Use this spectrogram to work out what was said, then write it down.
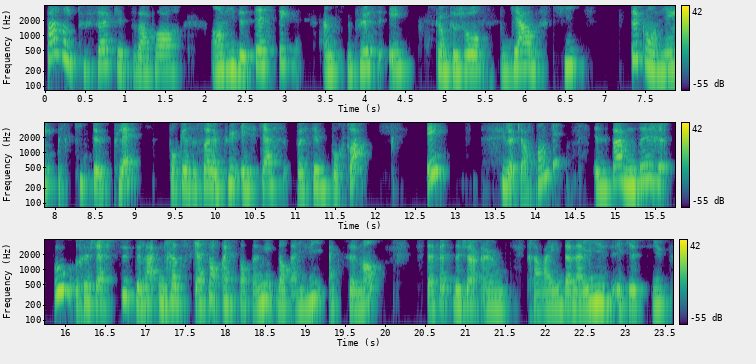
parle tout ça, que tu vas avoir envie de tester un petit peu plus et, comme toujours, garde ce qui te convient, ce qui te plaît pour que ce soit le plus efficace possible pour toi. Et si le cœur t'en dit, n'hésite pas à me dire où recherches-tu de la gratification instantanée dans ta vie actuellement. Si tu as fait déjà un petit travail d'analyse et que tu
